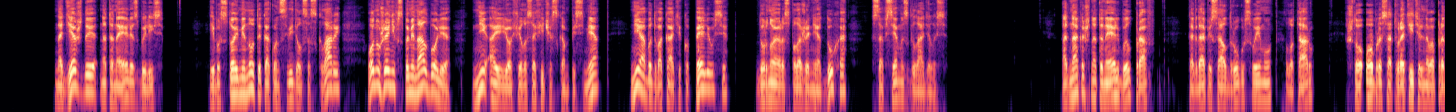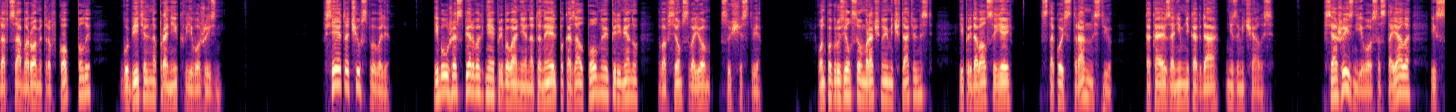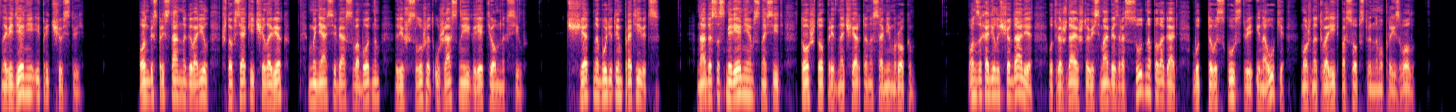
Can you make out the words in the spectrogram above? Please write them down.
Надежды Натанаэля сбылись, ибо с той минуты, как он свиделся с Кларой, он уже не вспоминал более ни о ее философическом письме, ни об адвокате Копелиусе, дурное расположение духа совсем изгладилось. Однако ж Натанаэль был прав, когда писал другу своему, Лотару, что образ отвратительного продавца барометров Копполы губительно проник в его жизнь. Все это чувствовали, ибо уже с первых дней пребывания Натанаэль показал полную перемену во всем своем существе. Он погрузился в мрачную мечтательность и предавался ей с такой странностью, какая за ним никогда не замечалась. Вся жизнь его состояла из сновидений и предчувствий. Он беспрестанно говорил, что всякий человек мня себя свободным, лишь служат ужасной игре темных сил. Тщетно будет им противиться. Надо со смирением сносить то, что предначертано самим роком. Он заходил еще далее, утверждая, что весьма безрассудно полагать, будто в искусстве и науке можно творить по собственному произволу.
